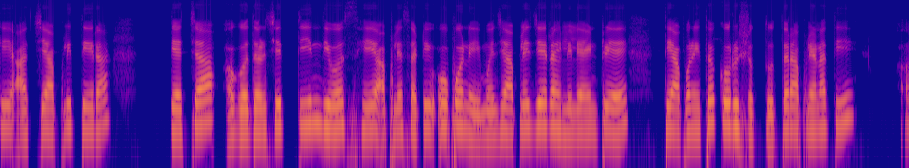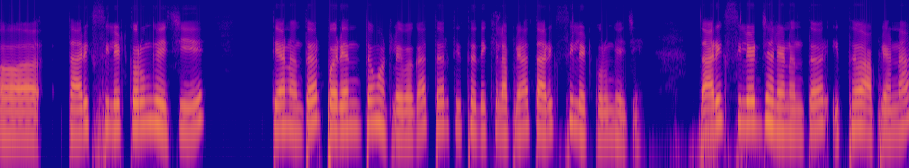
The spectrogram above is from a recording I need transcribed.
की आजची आपली तेरा त्याच्या अगोदरचे तीन दिवस हे आपल्यासाठी ओपन आहे. म्हणजे आपले जे राहिलेले एंट्री आहे ते आपण इथं करू शकतो. तर आपल्याला ती तारीख सिलेक्ट करून घ्यायची आहे. त्यानंतर पर्यंत म्हटले बघा तर तिथं देखील आपल्याला तारीख सिलेक्ट करून घ्यायची तारीख सिलेक्ट झाल्यानंतर इथं आपल्याला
